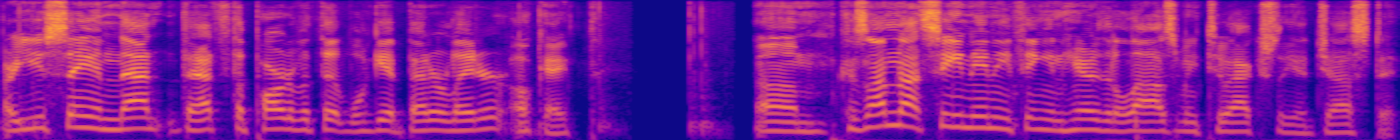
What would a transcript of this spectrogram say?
Are you saying that that's the part of it that will get better later? Okay. Um, because I'm not seeing anything in here that allows me to actually adjust it.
